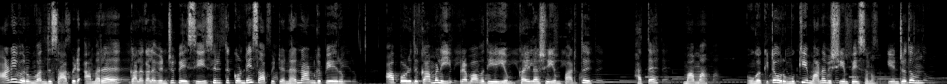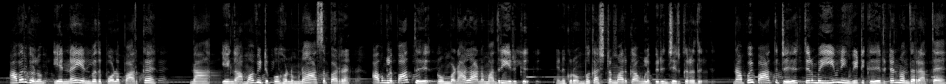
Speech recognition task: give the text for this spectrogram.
அனைவரும் வந்து சாப்பிட அமர கலகலவென்று பேசி சிரித்துக்கொண்டே சாப்பிட்டனர் நான்கு பேரும். அப்பொழுது கமலி பிரபாவதியையும் கைலாஷையும் பார்த்து அத்த மாமா உங்ககிட்ட ஒரு முக்கியமான விஷயம் பேசணும். என்றதும் அவர்களும் என்ன என்பது போல பார்க்க நான் எங்க அம்மா வீட்டு போகணும்னு ஆசைப்படுறேன். அவங்கள பார்த்து ரொம்ப நாள் ஆன மாதிரி இருக்கு. எனக்கு ரொம்ப கஷ்டமா இருக்கு அவங்கள பிரிஞ்சு இருக்கிறது. நான் போய் பார்த்துட்டு திரும்ப ஈவினிங் வீட்டுக்கு ரிட்டர்ன் வந்துடுறாத்த அத்தை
